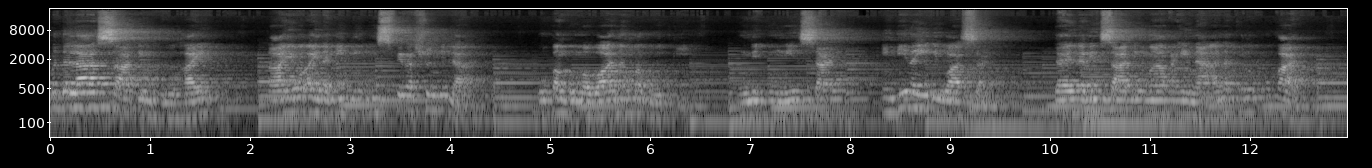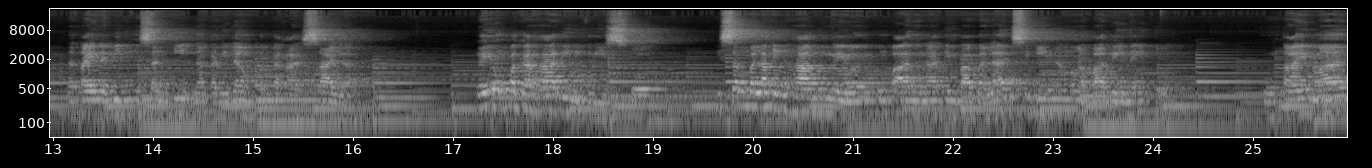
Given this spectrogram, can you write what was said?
Madalas sa ating buhay, tayo ay nagiging inspirasyon nila upang gumawa ng mabuti, ngunit kung minsan hindi naiiwasan dahil na rin sa ating mga kahinaan at kalupukan na tayo nagiging sanhi ng kanilang pagkakasala. Ngayong paghahari ni Kristo, isang malaking hamon ngayon kung paano natin babalansihin ang mga bagay na ito. Kung tayo man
